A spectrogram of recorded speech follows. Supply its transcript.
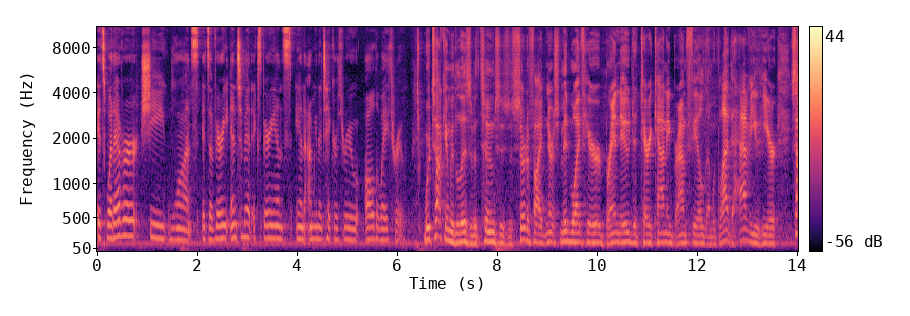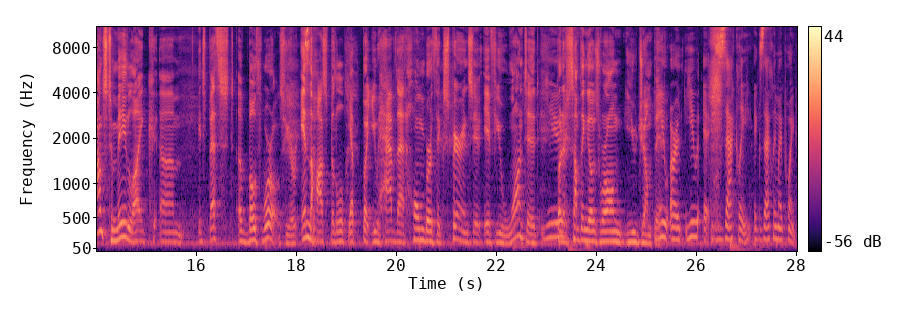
it's whatever she wants. It's a very intimate experience, and I'm going to take her through all the way through. We're talking with Elizabeth Tombes, who's a certified nurse midwife here, brand new to Terry County, Brownfield, and we're glad to have you here. Sounds to me like um, it's best of both worlds. You're in the hospital, yep. but you have that home birth experience if, if you want it. You, but if something goes wrong, you jump in. You are you exactly exactly my point.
